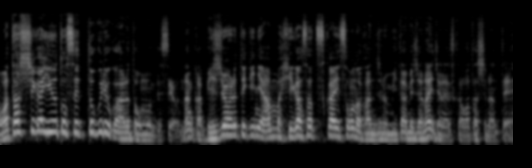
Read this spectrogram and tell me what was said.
私が言うと説得力あると思うんですよ。なんかビジュアル的にあんま日傘使いそうな感じの見た目じゃないじゃないですか、私なんて。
